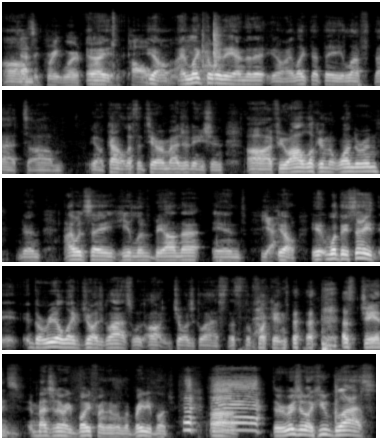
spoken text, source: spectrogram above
Um, That's a great word for and I, it. It was powerful. you know, I like the way they ended it. You know, I like that they left that, um, you know, kind of left it to your imagination. Uh, if you are looking and wondering, then I would say he lived beyond that. And Yeah. you know, it, what they say, the real life George Glass was, oh, George Glass. That's the fucking, that's Jan's imaginary boyfriend from the Brady Bunch. Uh, the original Hugh Glass.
